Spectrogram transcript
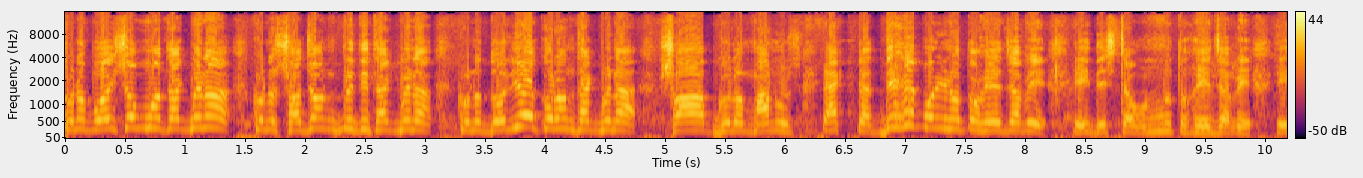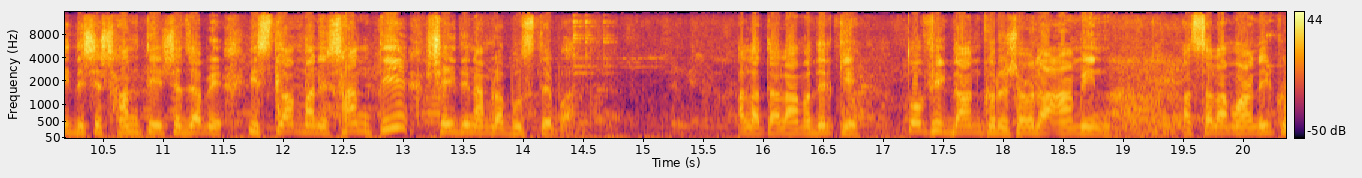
কোনো বৈষম্য থাকবে না কোনো স্বজন প্রীতি থাকবে না কোনো দলীয়করণ থাকবে না। সবগুলো মানুষ একটা দেহে পরিণত হয়ে যাবে, এই দেশটা উন্নত হয়ে যাবে, এই দেশে শান্তি এসে যাবে, ইসলাম মানে শান্তি, সেই দিন আমরা বুঝতে পারব। আল্লাহ তালা আমাদেরকে তৌফিক দান করে সবাই আমিন। আসসালামু আলাইকুম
